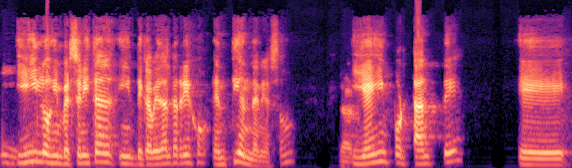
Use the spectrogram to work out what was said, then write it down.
Y los inversionistas de capital de riesgo entienden eso. Y es importante eh,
